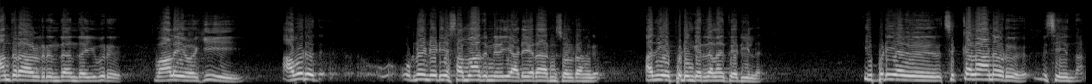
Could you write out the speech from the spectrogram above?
ஆந்திராவில் இருந்த அந்த இவர் வாலயோகி அவர் உடனடியாக சமாதி நிலையை அடையிறாருன்னு சொல்கிறாங்க அது எப்படிங்கிறதெல்லாம் தெரியல. இப்படி அது சிக்கலான ஒரு விஷயம்தான்.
